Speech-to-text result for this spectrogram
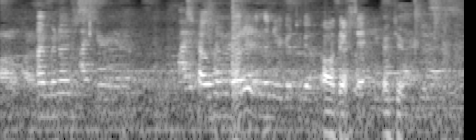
I'm gonna just tell him about it and then you're good to go. Okay. Thank you.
